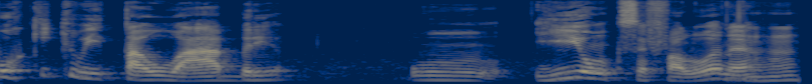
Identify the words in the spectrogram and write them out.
por que, que o Itaú abre um Ion que você falou, né? Uhum.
